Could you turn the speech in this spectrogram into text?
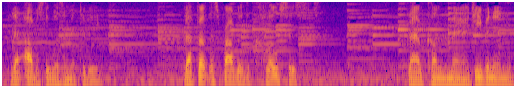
Because that obviously wasn't meant to be. But I felt that's probably the closest that I've come to marriage, even in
